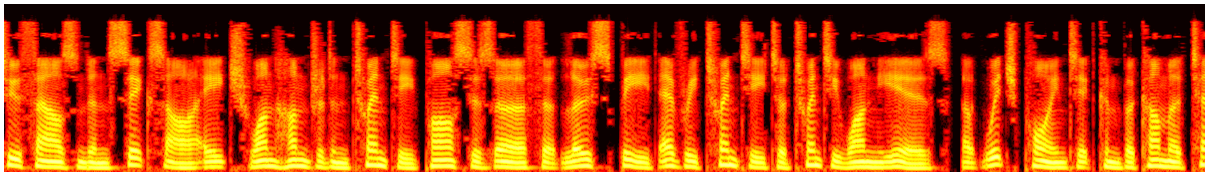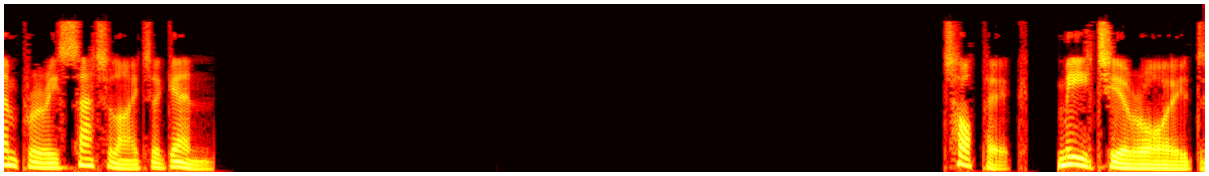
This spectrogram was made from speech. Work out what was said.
2006 RH120 passes Earth at low speed every 20 to 21 years, at which point it can become a temporary satellite again. Meteoroids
